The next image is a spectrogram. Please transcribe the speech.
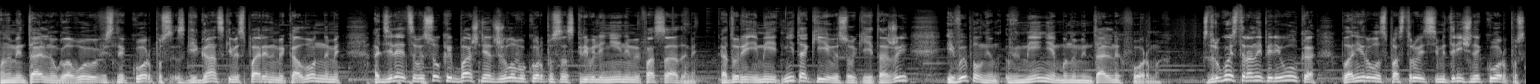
Монументальный угловой офисный корпус с гигантскими спаренными колоннами отделяется высокой башней от жилого корпуса с криволинейными фасадами, который имеет не такие высокие этажи и выполнен в менее монументальных формах. С другой стороны переулка планировалось построить симметричный корпус.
